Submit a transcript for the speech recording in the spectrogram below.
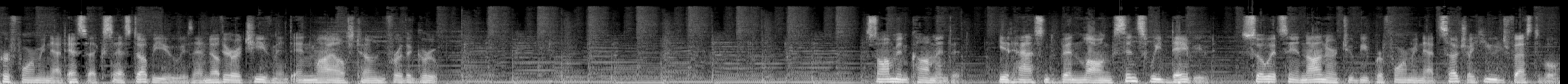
Performing at SXSW is another achievement and milestone for the group. Somin commented, It hasn't been long since we debuted, so it's an honor to be performing at such a huge festival.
